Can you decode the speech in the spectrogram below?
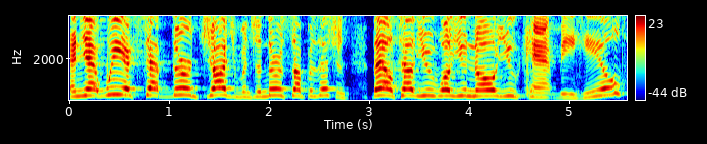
And yet we accept their judgments and their suppositions. They'll tell you, well, you know, you can't be healed.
